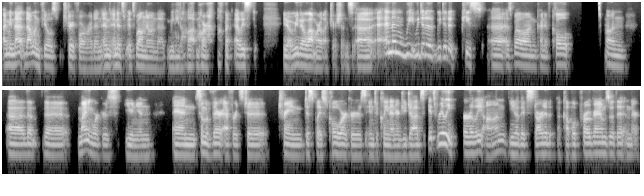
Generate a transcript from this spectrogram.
I mean that that one feels straightforward, and and and it's it's well known that we need a lot more, at least you know we need a lot more electricians. Uh, and then we we did a we did a piece uh, as well on kind of coal on uh, the the mining workers union and some of their efforts to train displaced coal workers into clean energy jobs. It's really early on you know they've started a couple programs with it and they're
